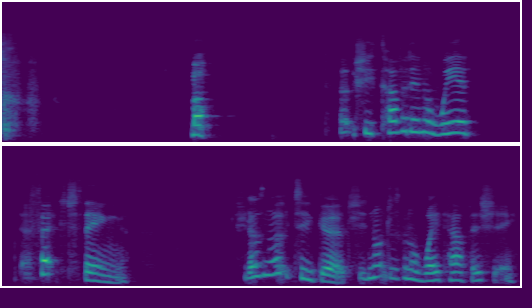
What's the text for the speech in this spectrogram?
Mom! Look, she's covered in a weird effect thing. She doesn't look too good. She's not just gonna wake up, is she?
